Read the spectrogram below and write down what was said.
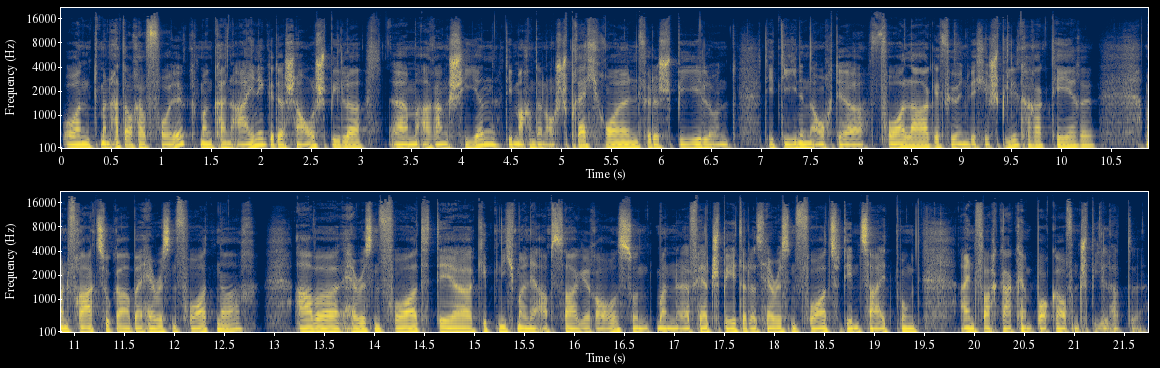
Und man hat auch Erfolg. Man kann einige der Schauspieler ähm, arrangieren. Die machen dann auch Sprechrollen für das Spiel und die dienen auch der Vorlage für irgendwelche Spielcharaktere. Man fragt sogar bei Harrison Ford nach. Aber Harrison Ford, der gibt nicht mal eine Absage raus und man erfährt später, dass Harrison Ford zu dem Zeitpunkt einfach gar keinen Bock auf ein Spiel hatte.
